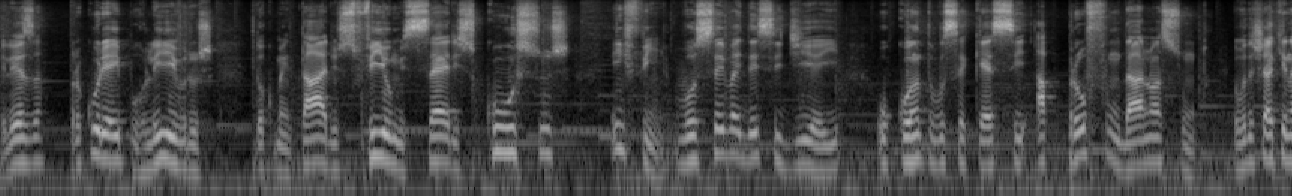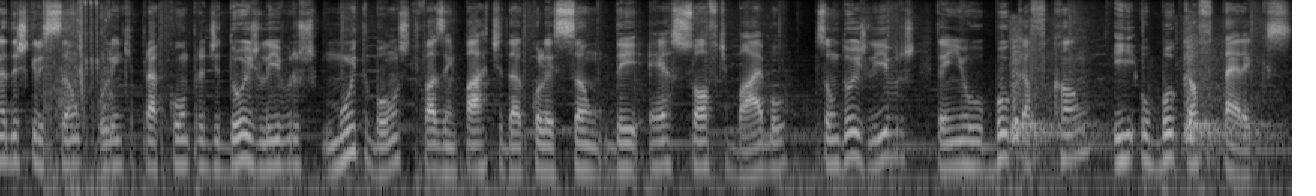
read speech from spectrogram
beleza? Procure aí por livros, documentários, filmes, séries, cursos, enfim, você vai decidir aí o quanto você quer se aprofundar no assunto. Eu vou deixar aqui na descrição o link para compra de dois livros muito bons que fazem parte da coleção The Airsoft Bible. São dois livros, tem o Book of Con e o Book of Tactics.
